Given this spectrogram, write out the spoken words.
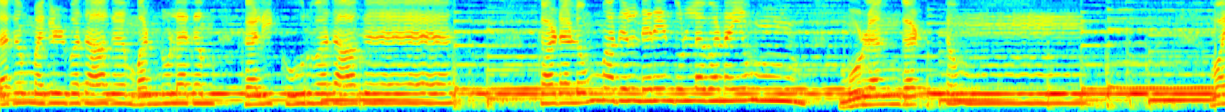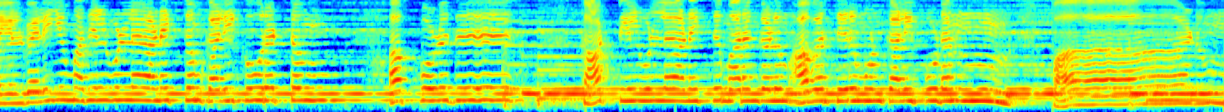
உலகம் மகிழ்வதாக மண்ணுலகம் களி கூறுவதாக கடலும் அதில் நிறைந்துள்ளவனையும் முழங்கட்டும். வயல்வெளியும் அதில் உள்ள அனைத்தும் களி கூறட்டும். அப்பொழுது காட்டில் உள்ள அனைத்து மரங்களும் அவர் திருமுன் களிப்புடன் பாடும்.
